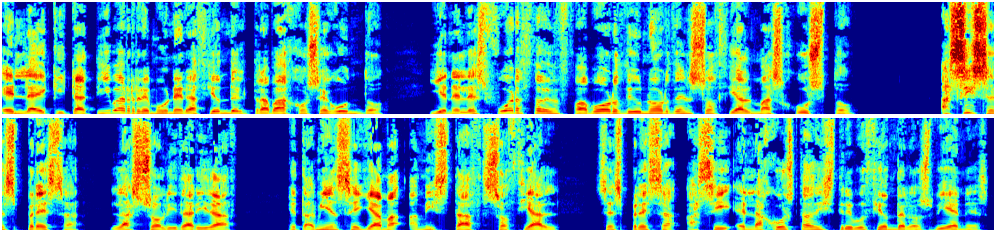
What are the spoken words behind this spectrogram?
en la equitativa remuneración del trabajo, segundo, y en el esfuerzo en favor de un orden social más justo. Así se expresa la solidaridad, que también se llama amistad social. Se expresa así en la justa distribución de los bienes,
